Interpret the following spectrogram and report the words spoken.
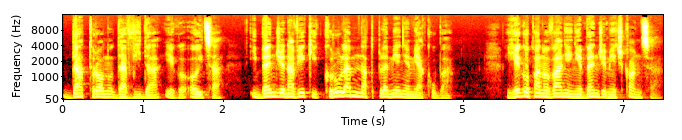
da tron Dawida, jego ojca, i będzie na wieki królem nad plemieniem Jakuba. Jego panowanie nie będzie mieć końca.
